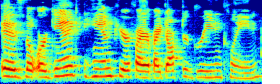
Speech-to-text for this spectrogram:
is the Organic Hand Purifier by Dr. Green Clean.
